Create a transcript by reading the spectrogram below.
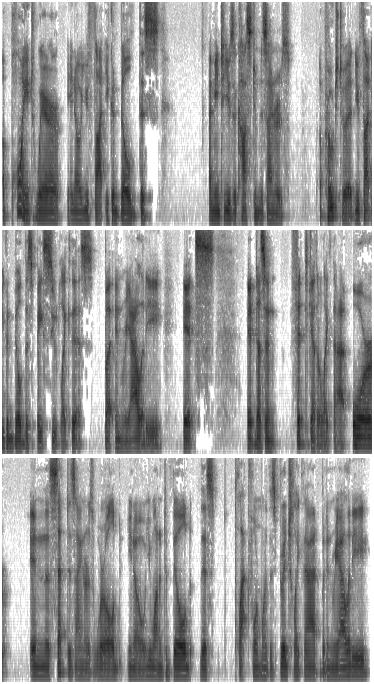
a point where you know you thought you could build this i mean to use a costume designer's approach to it, you thought you could build this base suit like this, but in reality, it's it doesn't fit together like that. Or in the set designer's world, you know, you wanted to build this platform or this bridge like that, but in reality,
